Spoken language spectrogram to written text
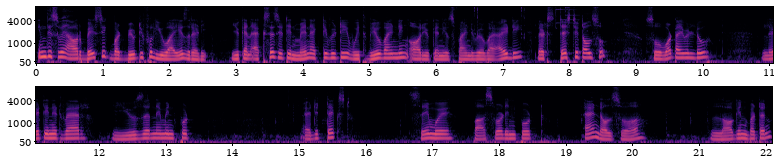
In this way our basic but beautiful ui is ready you can access it in main activity with view binding or you can use find view by id let's test it also. So what I will do? Lateinit var username input edit text same way password input and also a login button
